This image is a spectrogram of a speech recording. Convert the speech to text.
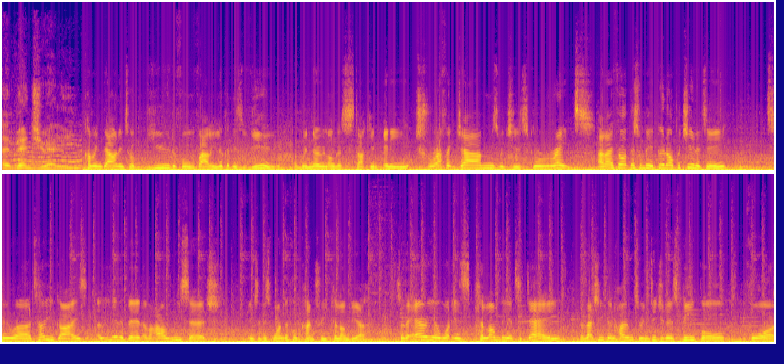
Eventually. Coming down into a beautiful valley. Look at this view. And we're no longer stuck in any traffic jams, which is great. And I thought this would be a good opportunity to uh, tell you guys a little bit of our research into this wonderful country, Colombia. So the area, what is Colombia today, has actually been home to indigenous people for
